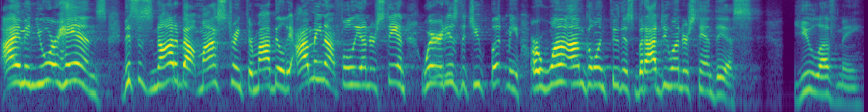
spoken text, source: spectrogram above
I am in your hands. This is not about my strength or my ability. I may not fully understand where it is that you've put me or why I'm going through this, but I do understand this. You love me,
